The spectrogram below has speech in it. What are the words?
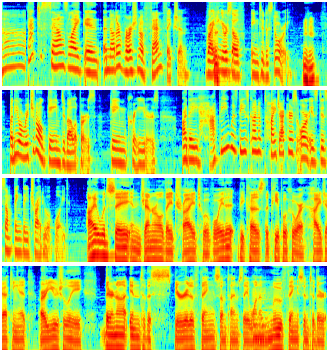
That just sounds like an, another version of fan fiction, writing yourself into the story. Mm-hmm. But the original game developers, game creators, are they happy with these kind of hijackers, or is this something they try to avoid? I would say in general they try to avoid it because the people who are hijacking it are usually they're not into the spirit of things. Sometimes they want to mm-hmm. move things into their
